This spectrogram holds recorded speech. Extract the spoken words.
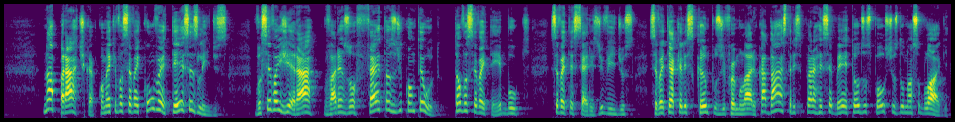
Na prática, como é que você vai converter esses leads? Você vai gerar várias ofertas de conteúdo. Então você vai ter e-book, você vai ter séries de vídeos, você vai ter aqueles campos de formulário, cadastre-se para receber todos os posts do nosso blog.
